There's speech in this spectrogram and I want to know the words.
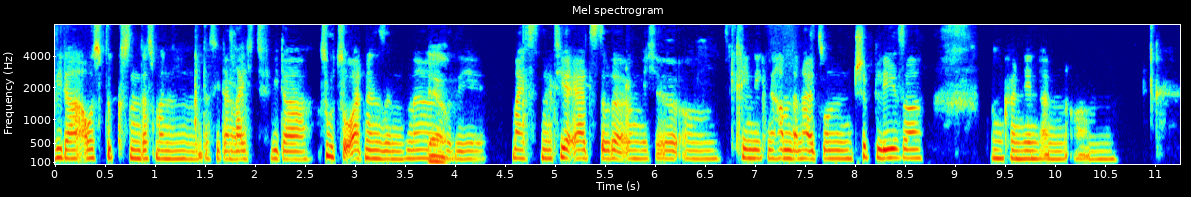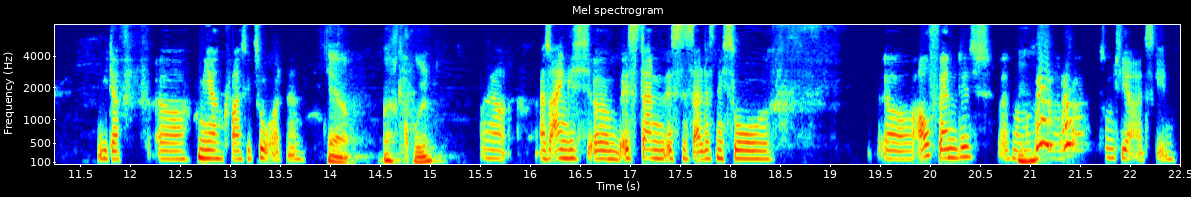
wieder ausbüchsen, dass man, dass sie dann leicht wieder zuzuordnen sind. Ne? Ja. Also die meisten Tierärzte oder irgendwelche ähm, Kliniken haben dann halt so einen Chipleser und können den dann ähm, wieder äh, mir quasi zuordnen. Ja. Ach, cool. Ja, also eigentlich äh, ist dann, ist es alles nicht so äh, aufwendig, weil man mhm. muss dann zum Tierarzt gehen.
